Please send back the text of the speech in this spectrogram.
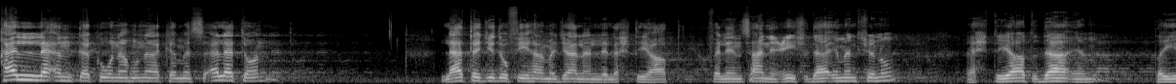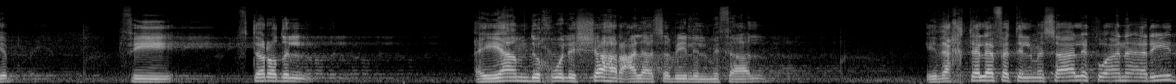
قل أن تكون هناك مسألة لا تجد فيها مجالا للاحتياط. فالإنسان يعيش دائما شنو؟ احتياط دائم. طيب في افترض أيام دخول الشهر على سبيل المثال إذا اختلفت المسالك وأنا أريد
